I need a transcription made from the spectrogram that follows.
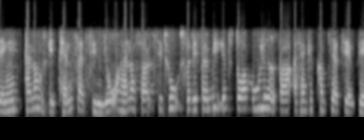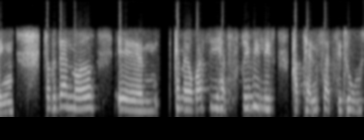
penge. Han har måske pansat sin jord, han har solgt sit hus, for det er familiens store mulighed for, at han kan komme til at tjene penge. Så på den måde øh, kan man jo godt sige, at han frivilligt har pansat sit hus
